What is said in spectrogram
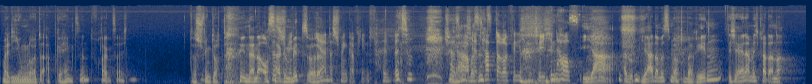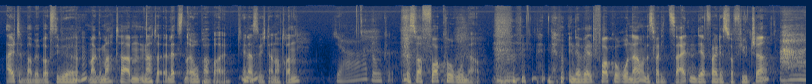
Weil die jungen Leute abgehängt sind? Fragezeichen. Das schwingt doch in deiner Aussage schwingt- mit, oder? Ja, das schwingt auf jeden Fall mit. Du hast Ja, mich ertappt, darauf will ich natürlich hinaus. Ja, also ja, da müssen wir auch drüber reden. Ich erinnere mich gerade an eine alte Bubblebox, die wir mal gemacht haben nach der letzten Europawahl. Erinnerst du dich da noch dran? Ja, dunkel. Das war vor Corona. In, der, in der Welt vor Corona und es war die Zeit, in der Fridays for Future. Ah,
